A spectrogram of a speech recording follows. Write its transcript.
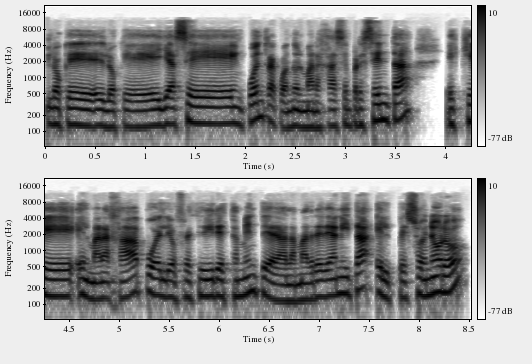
lo que, lo que, ella se encuentra cuando el Marajá se presenta es que el Marajá pues, le ofrece directamente a la madre de Anita el peso en oro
